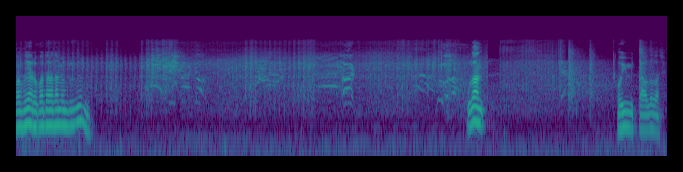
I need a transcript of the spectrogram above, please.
Lan hıyar o kadar adam öldürülür mü? Ulan Oyun bitti aldılar.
